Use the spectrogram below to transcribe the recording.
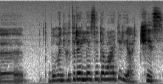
Ee, bu hani Hıdrellez'de de vardır ya çiz,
